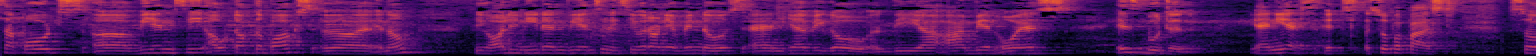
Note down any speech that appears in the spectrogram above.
supports uh, VNC out of the box you know. See all you need an VNC receiver on your Windows and here we go. The Armbian OS is booted. And yes it's super fast. So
